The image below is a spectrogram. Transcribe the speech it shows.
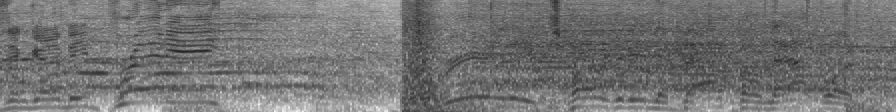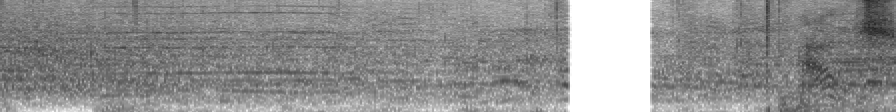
Isn't going to be pretty. Really targeting the back on that one. Ouch.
